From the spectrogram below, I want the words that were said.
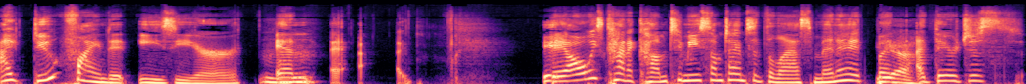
I do find it easier. Mm-hmm. And uh, they always kind of come to me sometimes at the last minute, but Yeah. they're just,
